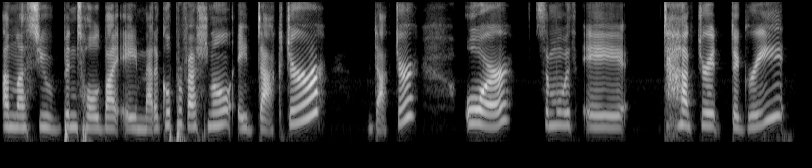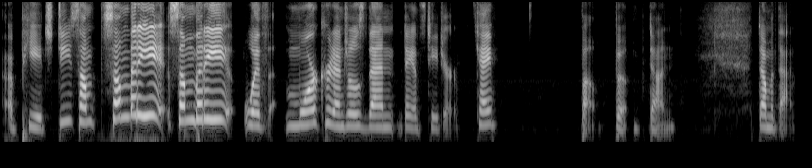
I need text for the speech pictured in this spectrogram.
unless you've been told by a medical professional, a doctor, doctor, or someone with a doctorate degree, a PhD, some somebody somebody with more credentials than dance teacher. Okay, boom, boom, done, done with that.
